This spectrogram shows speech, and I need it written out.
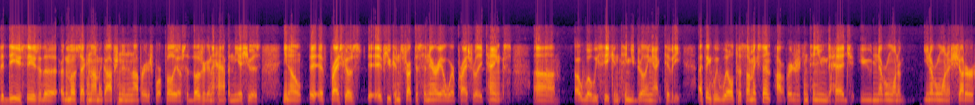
The DUCs are the are the most economic option in an operator's portfolio, so those are going to happen. The issue is, you know, if price goes, if you construct a scenario where price really tanks, uh, uh will we see continued drilling activity? I think we will to some extent. Operators are continuing to hedge. You never want to you never want to shutter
